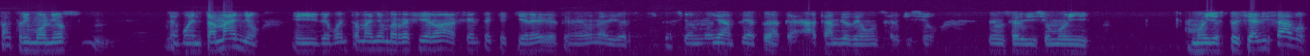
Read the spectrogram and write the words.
patrimonios de buen tamaño. Y de buen tamaño me refiero a gente que quiere tener una diversificación muy amplia a, cambio de un servicio de un servicio muy muy especializado.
